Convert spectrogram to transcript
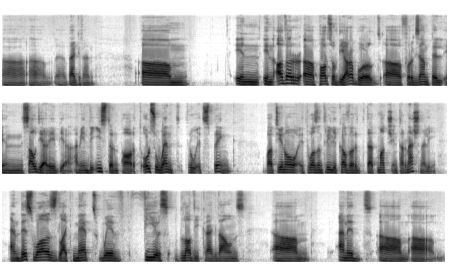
uh, back then. Um, in, in other uh, parts of the Arab world, uh, for example, in Saudi Arabia, I mean, the eastern part also went through its spring, but you know, it wasn't really covered that much internationally. And this was like met with fierce, bloody crackdowns um, amid um, um,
